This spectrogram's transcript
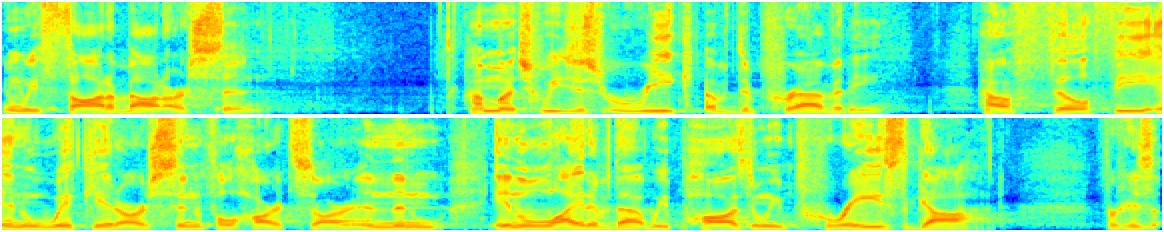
and we thought about our sin? How much we just reek of depravity, how filthy and wicked our sinful hearts are. And then, in light of that, we paused and we praised God for his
